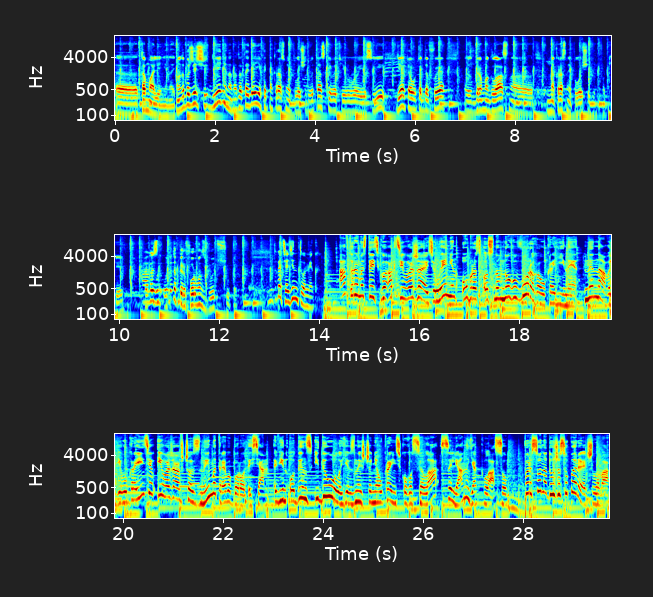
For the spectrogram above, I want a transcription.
э, Тома Ленина. Надо поджечь Ленина, надо тогда ехать на Красную площадь, вытаскивать его из и делать аутодафе э, громогласно э, на Красной площади. Окей. А Это вы будет- вот это перформанс будет супер. Ну, давайте один томик. Автори мистецької акції вважають Ленін образ основного ворога України, ненавидів українців і вважав, що з ними треба боротися. Він один з ідеологів знищення українського села, селян як класу. Персона дуже суперечлива,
